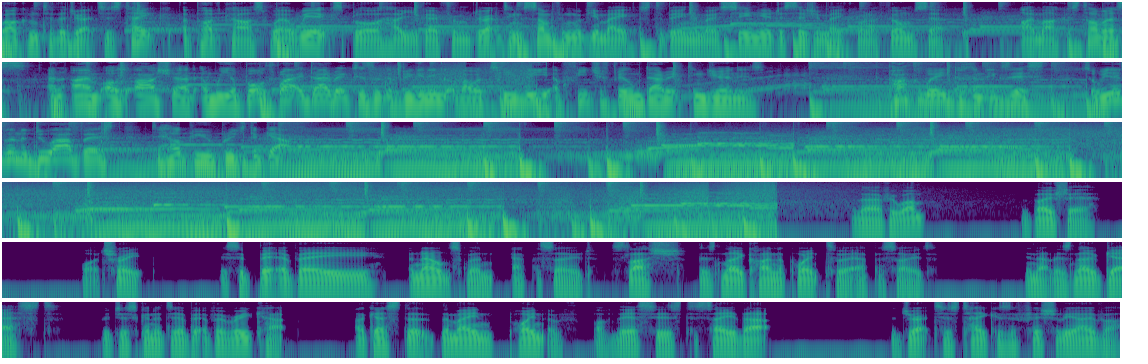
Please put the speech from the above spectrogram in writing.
Welcome to The Director's Take, a podcast where we explore how you go from directing something with your mates to being the most senior decision maker on a film set. I'm Marcus Thomas. And I'm Oz Arshad, and we are both writer directors at the beginning of our TV and feature film directing journeys. The pathway doesn't exist, so we are going to do our best to help you bridge the gap. Hello, everyone. We're both here. What a treat. It's a bit of a announcement episode slash there's no kind of point to it episode in that there's no guest. We're just going to do a bit of a recap. I guess the, the main point of, of this is to say that the director's take is officially over.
